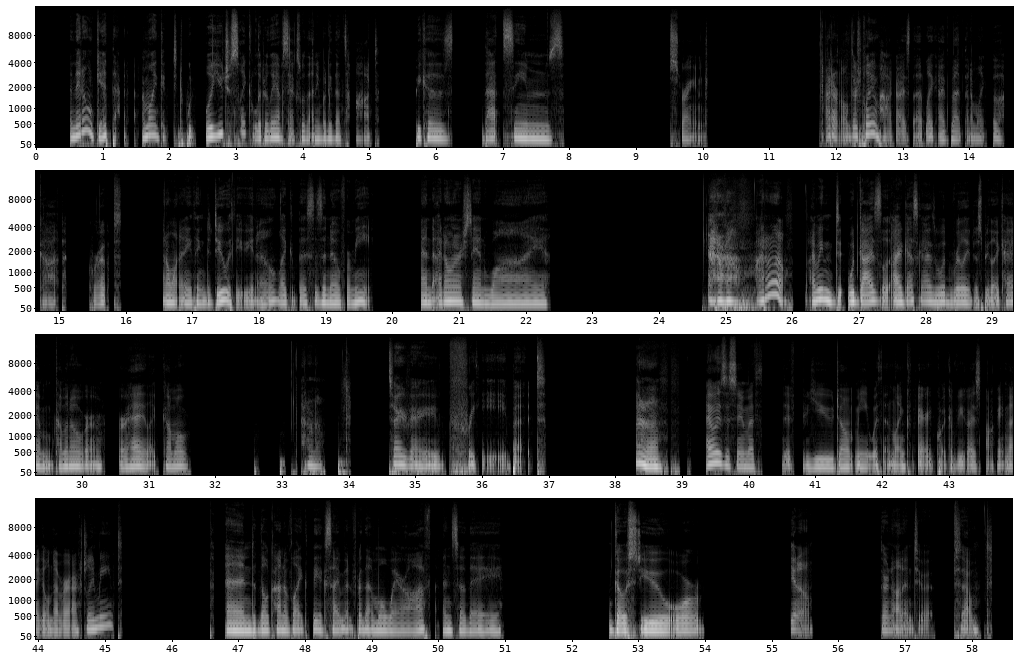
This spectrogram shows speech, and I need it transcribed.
And they don't get that. I'm like, will you just like literally have sex with anybody that's hot? Because that seems strange. I don't know. There's plenty of hot guys that like I've met that I'm like, oh god, gross. I don't want anything to do with you, you know? Like this is a no for me. And I don't understand why I don't know. I don't know. I mean, would guys I guess guys would really just be like, "Hey, I'm coming over." Or, "Hey, like come over." I don't know. It's very very freaky, but I don't know. I always assume if if you don't meet within like very quick of you guys talking that you'll never actually meet and they'll kind of like the excitement for them will wear off and so they ghost you or you know they're not into it so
